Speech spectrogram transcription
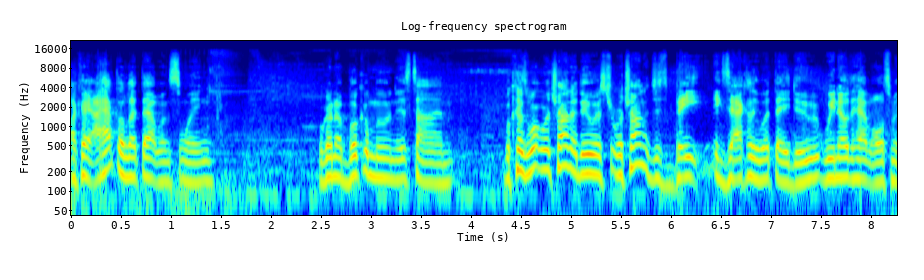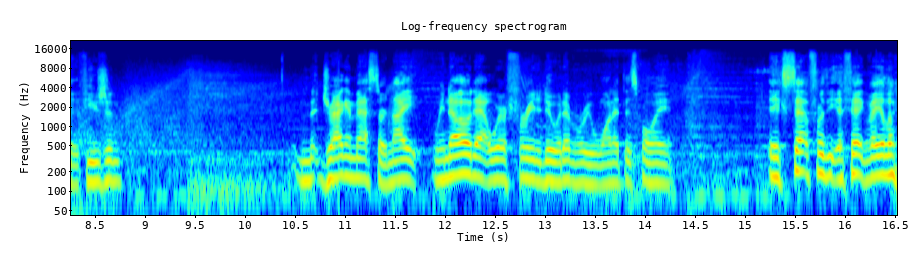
Okay, I have to let that one swing. We're gonna book a moon this time because what we're trying to do is we're trying to just bait exactly what they do. We know they have ultimate fusion. Dragon Master Knight. We know that we're free to do whatever we want at this point, except for the effect Veiler.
